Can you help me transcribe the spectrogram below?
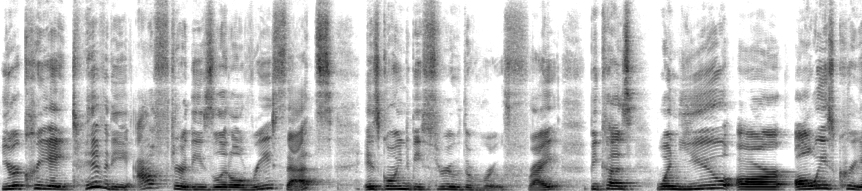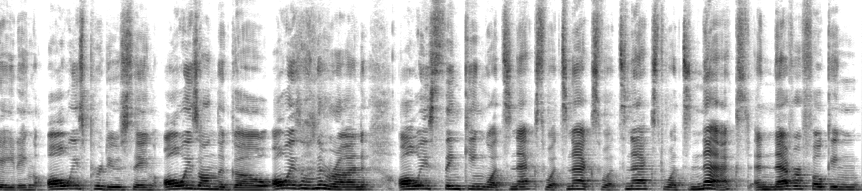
your creativity after these little resets is going to be through the roof, right? Because when you are always creating, always producing, always on the go, always on the run, always thinking what's next, what's next, what's next, what's next, and never focusing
